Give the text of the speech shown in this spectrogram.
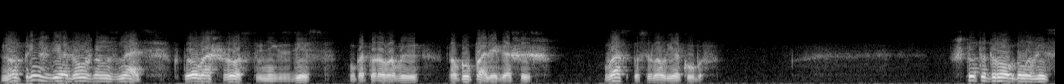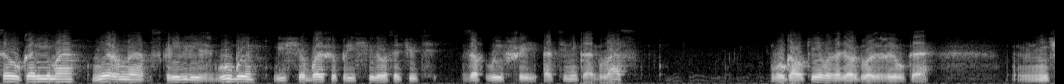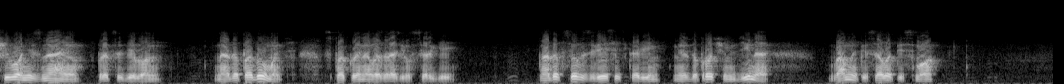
Но прежде я должен знать, кто ваш родственник здесь, у которого вы покупали гашиш. Вас посылал Якубов. Что-то дрогнуло в лице у Карима, нервно скривились губы, еще больше прищурился чуть заплывший от синяка глаз. В уголке его задергалась жилка. "Ничего не знаю", процедил он. "Надо подумать", спокойно возразил Сергей. "Надо все взвесить, Карим. Между прочим, Дина вам написала письмо.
